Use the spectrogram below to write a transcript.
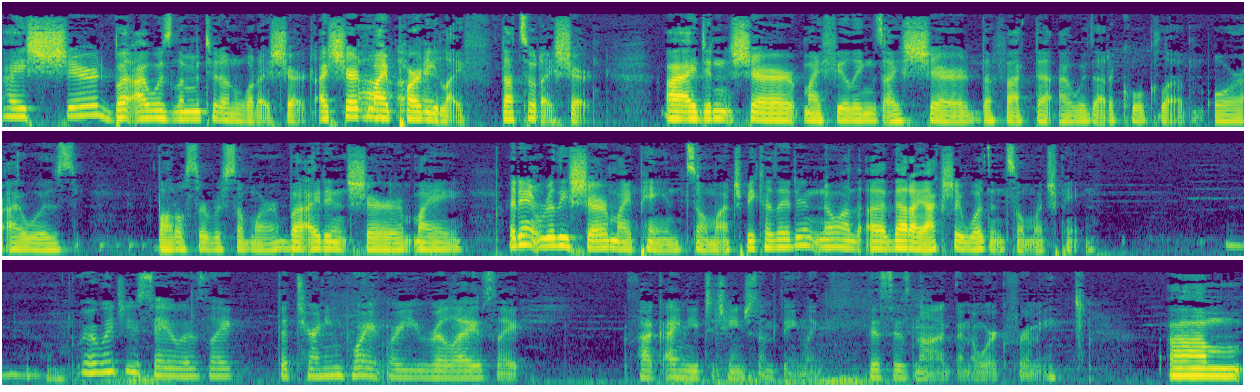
I shared, but I was limited on what I shared. I shared my party okay. life. That's what I shared. I, didn't share my feelings. I shared the fact that I was at a cool club or I was bottle service somewhere, but I didn't share my. I didn't really share my pain so much because I didn't know uh, that I actually wasn't so much pain. Where would you say was like the turning point where you realized, like, fuck, I need to change something? Like, this is not going to work for me. Um,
